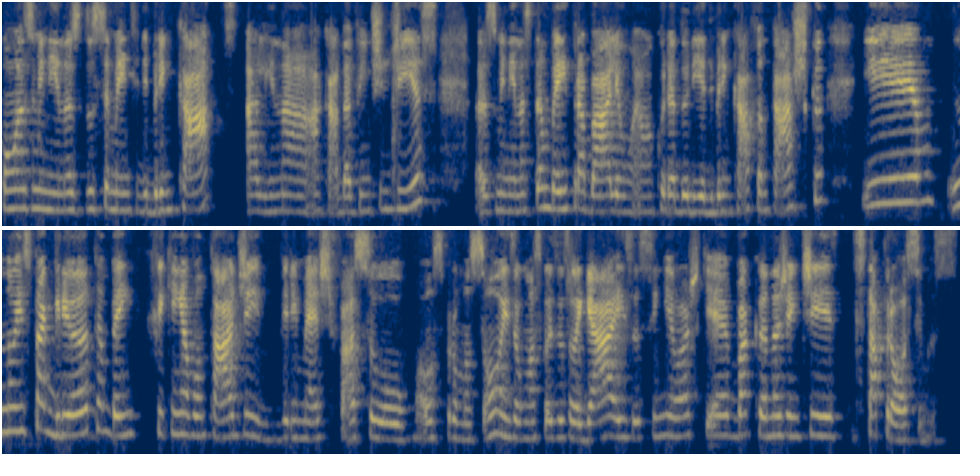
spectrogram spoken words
Com as meninas do Semente de Brincar, ali na, a cada 20 dias. As meninas também trabalham, é uma curadoria de brincar fantástica. E no Instagram também fiquem à vontade, vira e mexe, faço as promoções, algumas coisas legais, assim, eu acho que é bacana a gente estar próximas.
